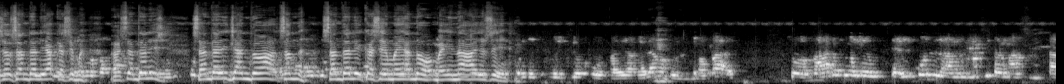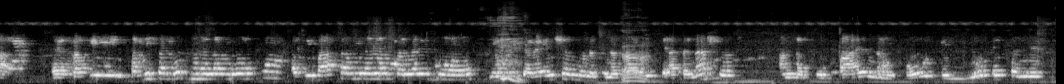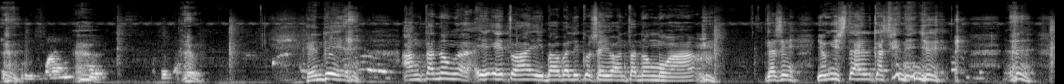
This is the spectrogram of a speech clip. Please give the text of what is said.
so, sandali ah, kasi may, ah, sandali, sandali dyan do ah, Sand- sandali kasi may ano, may inaayos eh. Kaya kailangan ko lumabas. So, parang mo yung cellphone lang, hindi kita makita. Eh, paki, pakisagot mo na lang bro, pakibasa mo na lang sa live mo, yung intervention mo na sinasabi si Athanasius, ang nag-compile ng code in New Testament in one book. Hindi. Ang tanong, ah, ito ha, ibabalik ko sa iyo ang tanong mo ha. kasi yung style kasi ninyo eh.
